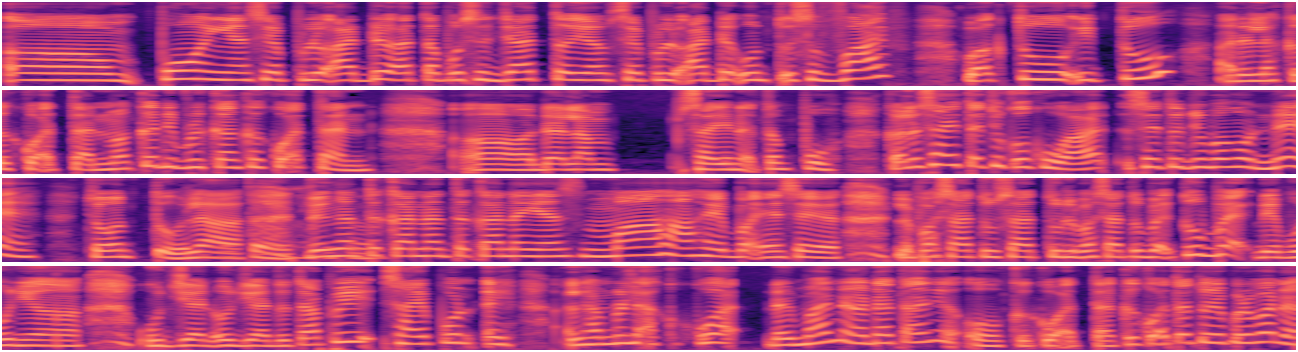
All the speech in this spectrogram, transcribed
um, poin yang saya perlu ada ataupun senjata yang saya perlu ada untuk survive waktu itu adalah kekuatan. Maka diberikan kekuatan uh, dalam saya nak tempuh. Kalau saya tak cukup kuat, saya terjun bangun. Neh, contohlah. Betul, dengan betul. tekanan-tekanan yang maha hebat yang saya lepas satu-satu, lepas satu back to back dia punya ujian-ujian tu. Tapi saya pun, eh, Alhamdulillah aku kuat. Dari mana datangnya? Oh, kekuatan. Kekuatan tu daripada mana?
